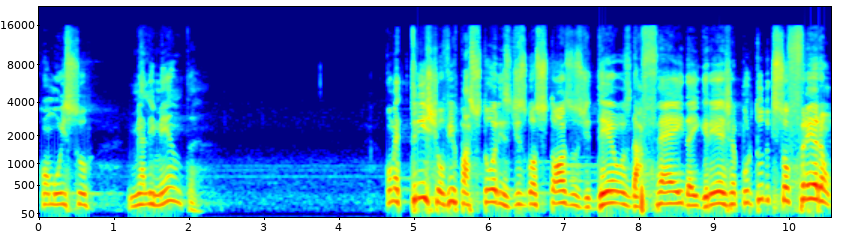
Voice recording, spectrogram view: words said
Como isso me alimenta. Como é triste ouvir pastores desgostosos de Deus, da fé e da igreja, por tudo que sofreram,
